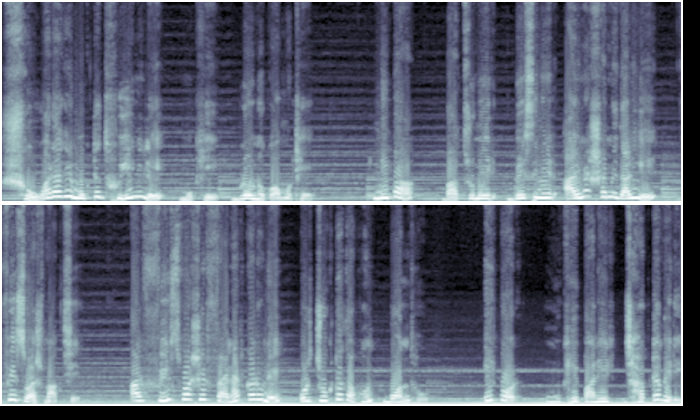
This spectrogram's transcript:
শোয়ার আগে মুখটা ধুয়ে নিলে মুখে ব্রণ কম ওঠে। নিপা বাথরুমের বেসিনের আয়নার সামনে দাঁড়িয়ে ফেস ওয়াশ মাখছে আর ফেস ওয়াশের ফ্যানার কারণে ওর চোখটা তখন বন্ধ। এরপর মুখে পানির ঝাপটা মেরে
